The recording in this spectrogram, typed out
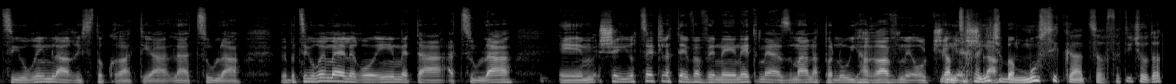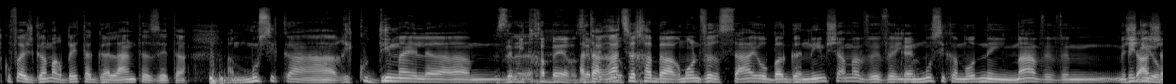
ציורים לאריסטוקרטיה, לאצולה, ובציורים האלה רואים את האצולה שיוצאת לטבע ונהנית מהזמן הפנוי הרב מאוד שיש לה. גם צריך להגיד שבמוסיקה הצרפתית של אותה תקופה יש גם הרבה את הגלנט הזה, את המוסיקה, הריקודים האלה. זה מתחבר, זה בדיוק. אתה רץ לך בארמון ורסאי או בגנים שם, ועם כן. מוסיקה מאוד נעימה ומשעשעת. בדיוק,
